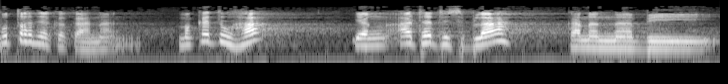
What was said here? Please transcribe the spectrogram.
putarnya ke kanan. Maka itu hak yang ada di sebelah kanan Nabi.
